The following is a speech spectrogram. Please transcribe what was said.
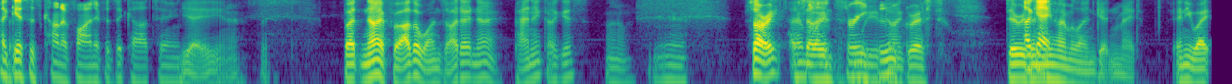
I But, guess it's kind of fine if it's a cartoon. Yeah, you know. But, but no, for other ones, I don't know. Panic, I guess. I. Yeah. Sorry, Home so Alone 3. We've digressed. There is Okay. a new Home Alone getting made. Anyway,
